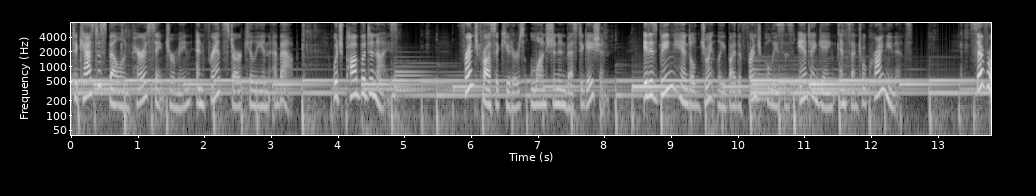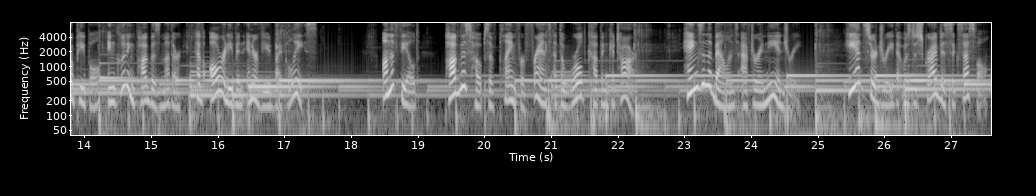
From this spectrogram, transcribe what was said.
to cast a spell on Paris Saint Germain and France star Kylian Mbappe, which Pogba denies. French prosecutors launched an investigation. It is being handled jointly by the French police's anti gang and central crime units. Several people, including Pogba's mother, have already been interviewed by police. On the field, Pogba's hopes of playing for France at the World Cup in Qatar hangs in the balance after a knee injury. He had surgery that was described as successful,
